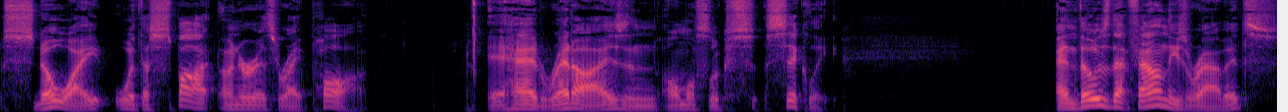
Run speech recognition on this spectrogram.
snow white with a spot under its right paw. It had red eyes and almost looked sickly. And those that found these rabbits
